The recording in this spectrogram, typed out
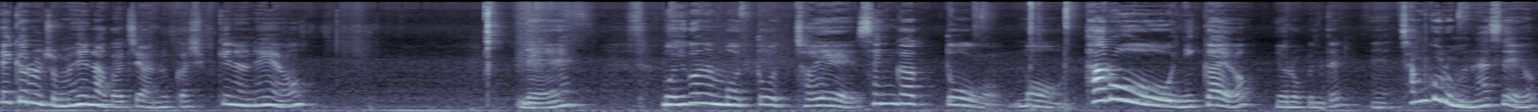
해결을 좀 해 나가지 않을까 싶기는 해요. 네. 뭐 이거는 뭐 또 저의 생각도 뭐 타로니까요. 여러분들. 네, 참고로만 하세요.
